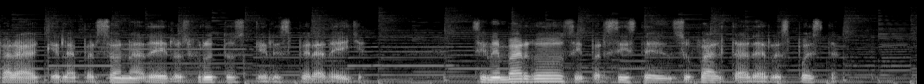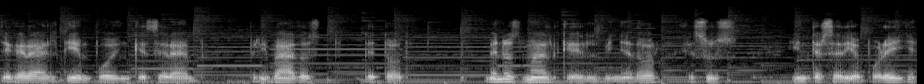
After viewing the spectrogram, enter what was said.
para que la persona dé los frutos que Él espera de ella sin embargo, si persiste en su falta de respuesta, llegará el tiempo en que serán privados de todo. Menos mal que el viñador, Jesús, intercedió por ella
